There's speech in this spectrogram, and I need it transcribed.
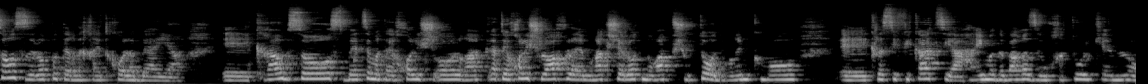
source, זה לא פותר לך את כל הבעיה. Uh, crowd source, בעצם אתה יכול לשאול רק, אתה יכול לשלוח להם רק שאלות נורא פשוטות, דברים כמו uh, קלסיפיקציה, האם הדבר הזה הוא חתול כן לא.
